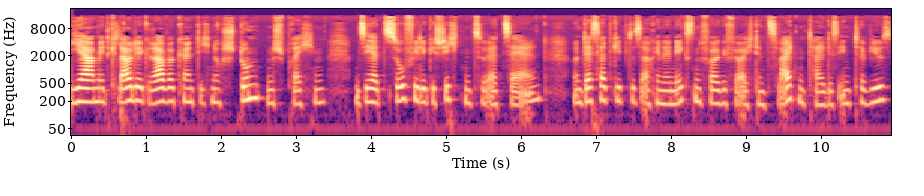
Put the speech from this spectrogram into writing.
Ja, mit Claudia Graber könnte ich noch Stunden sprechen und sie hat so viele Geschichten zu erzählen und deshalb gibt es auch in der nächsten Folge für euch den zweiten Teil des Interviews,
